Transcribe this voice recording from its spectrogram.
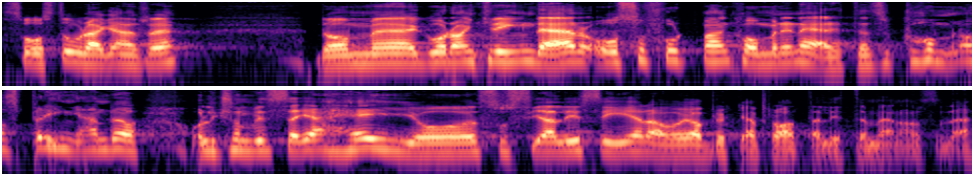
så stora kanske, de eh, går omkring där och så fort man kommer i närheten så kommer de springande och liksom vill säga hej och socialisera och jag brukar prata lite med dem. Sådär.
